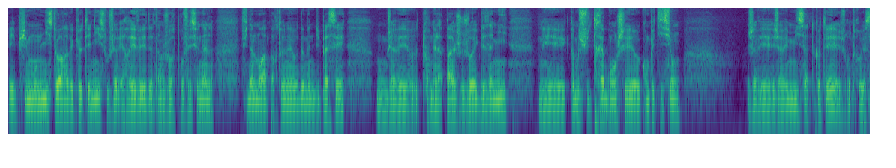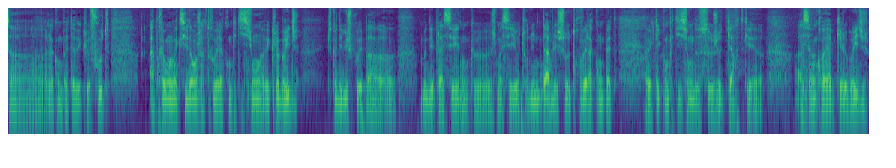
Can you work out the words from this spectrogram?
Et puis mon histoire avec le tennis, où j'avais rêvé d'être un joueur professionnel, finalement appartenait au domaine du passé. Donc j'avais euh, tourné la page, je jouais avec des amis, mais comme je suis très branché euh, compétition, j'avais j'avais mis ça de côté. Et je retrouvais ça la compète avec le foot. Après mon accident, j'ai retrouvé la compétition avec le bridge, puisqu'au début je pouvais pas euh, me déplacer, donc euh, je m'asseyais autour d'une table et je trouvais la compète avec les compétitions de ce jeu de cartes qui est euh, assez incroyable, qui est le bridge.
